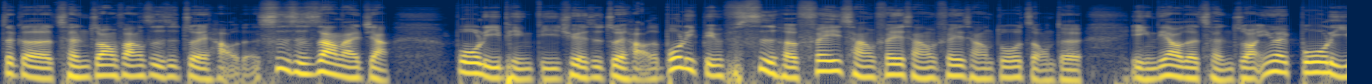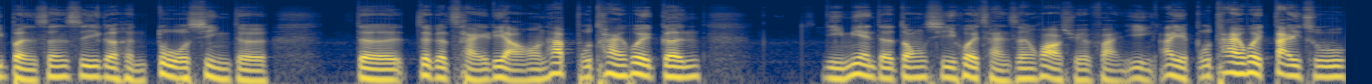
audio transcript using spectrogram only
这个盛装方式是最好的？事实上来讲。玻璃瓶的确是最好的。玻璃瓶适合非常非常非常多种的饮料的盛装，因为玻璃本身是一个很惰性的的这个材料哦，它不太会跟里面的东西会产生化学反应啊，也不太会带出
